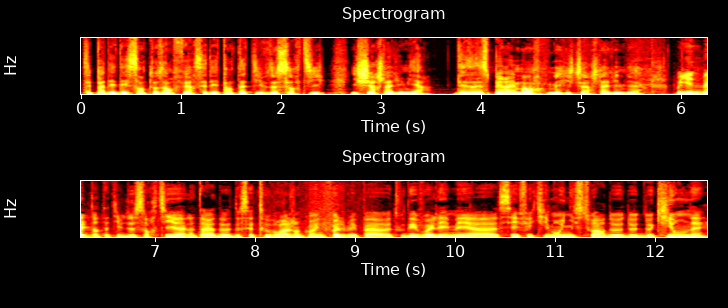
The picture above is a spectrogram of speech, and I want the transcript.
C'est pas des descentes aux enfers, c'est des tentatives de sortie. Ils cherchent la lumière désespérément, mais il cherche la lumière. Oui, il y a une belle tentative de sortie à l'intérieur de, de, cet ouvrage. Encore une fois, je ne vais pas euh, tout dévoiler, mais euh, c'est effectivement une histoire de, de, de, qui on est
